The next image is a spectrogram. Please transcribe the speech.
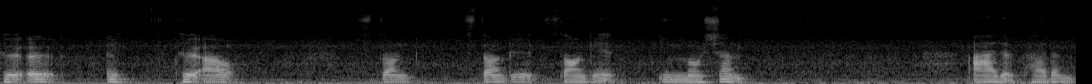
through eh, throughout strong strongest strongest emotion are the pattern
